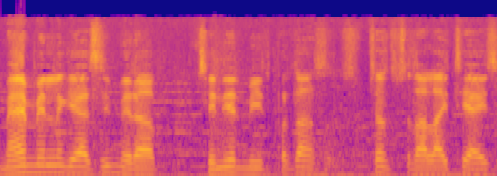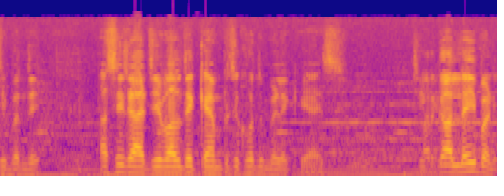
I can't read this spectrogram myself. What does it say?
ਮੈਂ ਮਿਲਣ ਗਿਆ ਸੀ ਮੇਰਾ ਸੀਨੀਅਰ ਮੀਤ ਪ੍ਰਧਾਨ ਸਦਾਲਾ ਇੱਥੇ ਆਏ ਸੀ ਬੰਦੇ। ਅਸੀਂ ਰਾਜੇਵਾਲ ਦੇ ਕੈਂਪ 'ਚ ਖੁਦ ਮਿਲ ਕੇ ਆਏ ਸੀ। ਪਰ ਗੱਲ ਨਹੀਂ ਬਣੀ?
